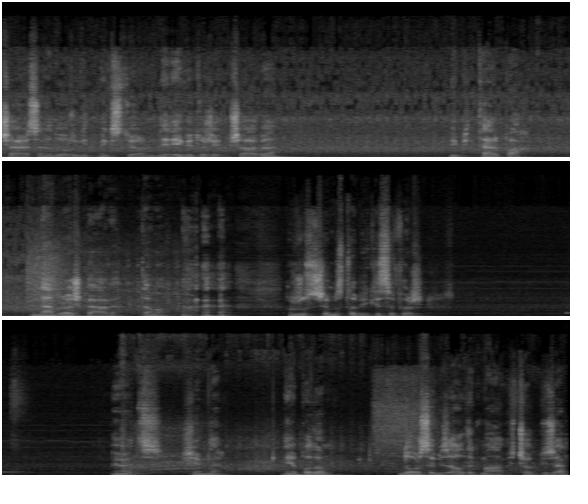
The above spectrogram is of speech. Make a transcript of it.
içerisine doğru gitmek istiyorum. Nereye götürecekmiş abi? Vipiterpa. Nabroşka abi. Tamam. Rusçamız tabii ki sıfır. Evet. Şimdi ne yapalım? Dorsemizi aldık mı abi? Çok güzel.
